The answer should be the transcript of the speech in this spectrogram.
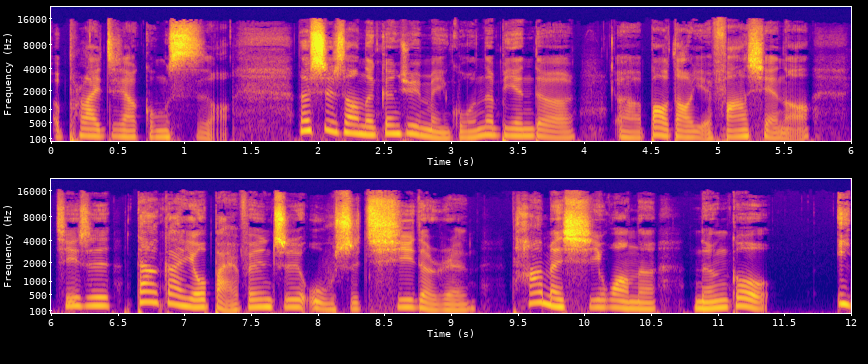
apply 这家公司哦。那事实上呢，根据美国那边的呃报道也发现哦，其实大概有百分之五十七的人，他们希望呢能够一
